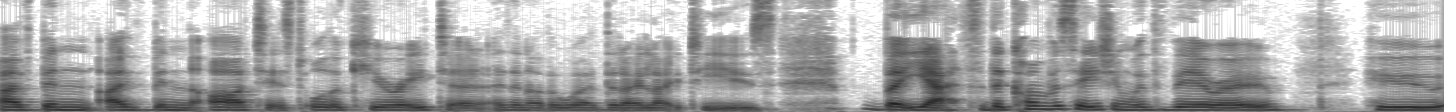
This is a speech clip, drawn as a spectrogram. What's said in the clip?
I've been I've been the artist or the curator is another word that I like to use. But yeah, so the conversation with Vero who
